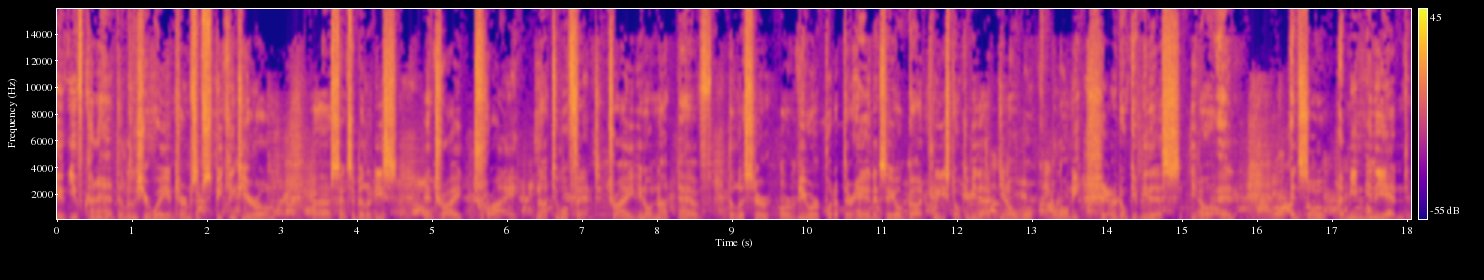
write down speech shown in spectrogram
you, you've kind of had to lose your way in terms of speaking to your own uh, sensibilities and try try not to offend. Try you know not to have the listener or viewer put up their hand and say, "Oh God, please don't give me that you know woke baloney," yeah. or "Don't give me this," you know. And and so I mean, in the end,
